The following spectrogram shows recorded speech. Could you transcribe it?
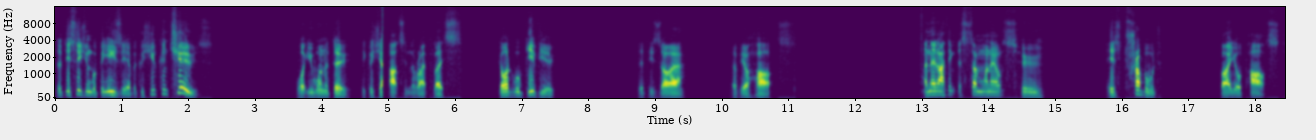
the decision would be easier because you can choose what you want to do because your heart's in the right place. God will give you the desire of your hearts. And then I think there's someone else who is troubled by your past.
